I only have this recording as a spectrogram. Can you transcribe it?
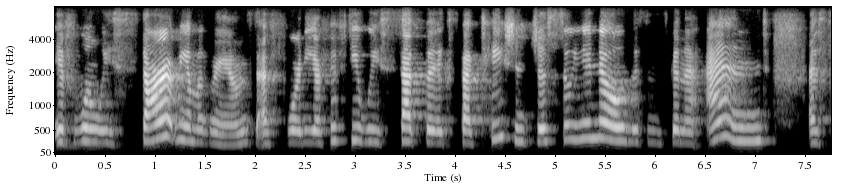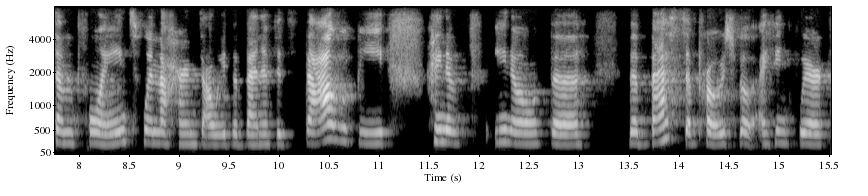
if when we start mammograms at 40 or 50, we set the expectation just so you know this is going to end at some point when the harms outweigh the benefits, that would be kind of, you know, the the best approach, but I think we're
